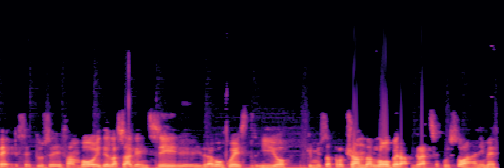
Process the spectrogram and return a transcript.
Beh, se tu sei fanboy della saga in sé di Dragon Quest, io che mi sto approcciando all'opera grazie a questo anime,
